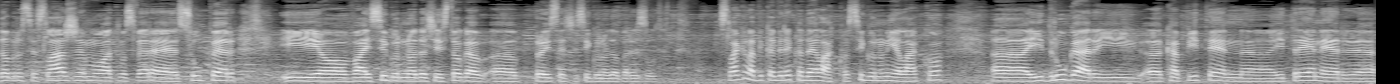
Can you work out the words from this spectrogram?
dobro se slažemo, atmosfera je super i ovaj, sigurno da će iz toga proisteći sigurno dobar rezultat. Slagala bi kad bi rekla da je lako, sigurno nije lako. E, I drugar, i e, kapiten, e, i trener,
